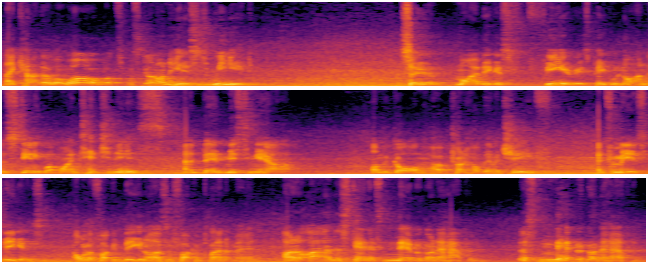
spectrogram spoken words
They can't go like, whoa, what's, what's going on here? This is weird. So my biggest fear is people not understanding what my intention is and then missing out on the goal I'm trying to help them achieve. And for me, it's veganism. I want to fucking veganize the fucking planet, man. I, I understand it's never going to happen. That's never going to happen.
